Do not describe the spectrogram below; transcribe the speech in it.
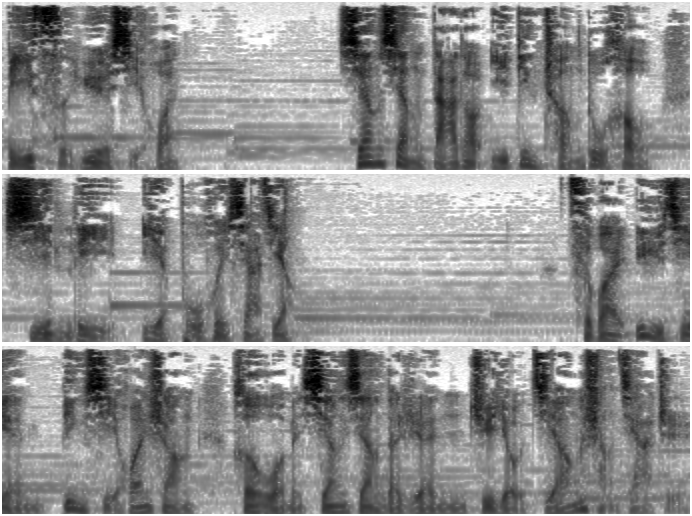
彼此越喜欢。相像达到一定程度后，吸引力也不会下降。此外，遇见并喜欢上和我们相像的人具有奖赏价值，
